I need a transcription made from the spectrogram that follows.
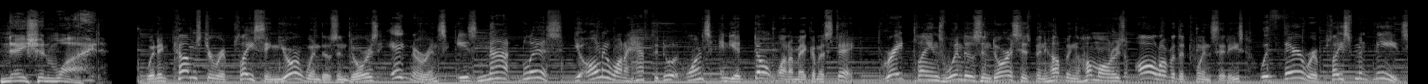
nationwide. When it comes to replacing your windows and doors, ignorance is not bliss. You only want to have to do it once and you don't want to make a mistake. Great Plains Windows and Doors has been helping homeowners all over the Twin Cities with their replacement needs,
